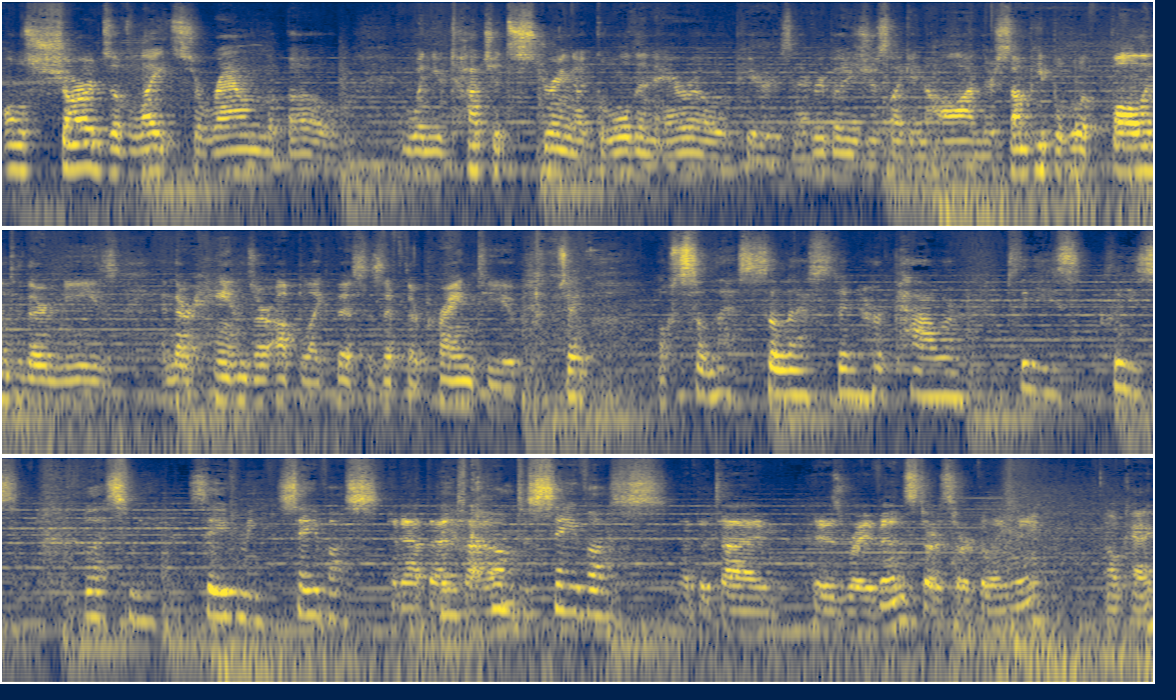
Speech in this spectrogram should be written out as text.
almost shards of light surround the bow. When you touch its string, a golden arrow appears, and everybody's just like in awe. And there's some people who have fallen to their knees and their hands are up like this as if they're praying to you, saying, "Oh Celeste, Celeste, in her power, please, please, bless me, save me, save us. And at They that have come to save us." at the time, his ravens start circling me. Okay.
